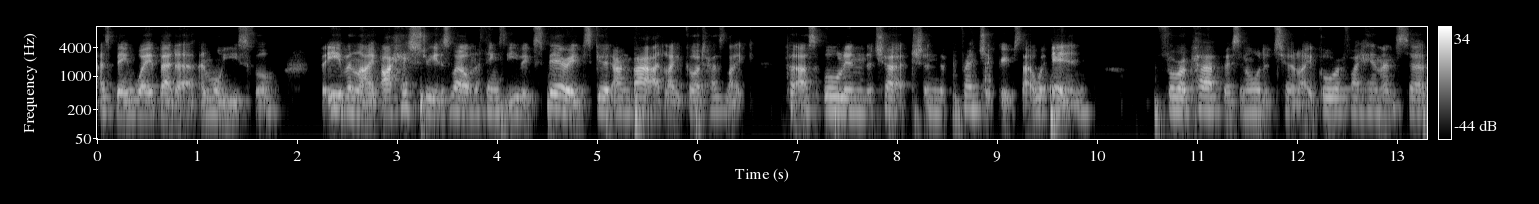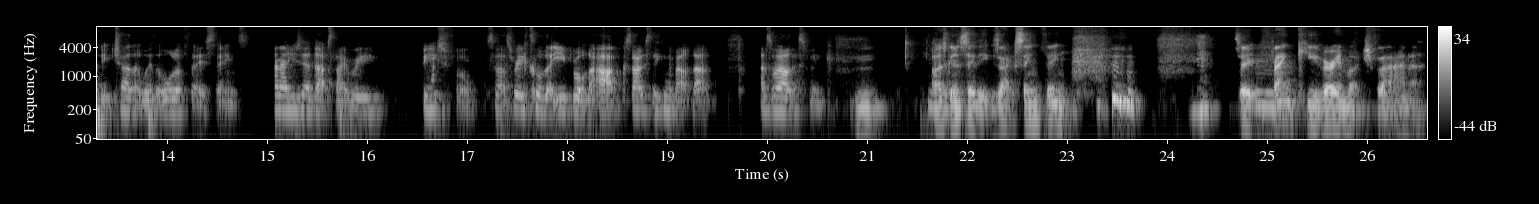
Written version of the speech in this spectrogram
as being way better and more useful. But even like our history as well and the things that you've experienced, good and bad, like God has like put us all in the church and the friendship groups that we're in for a purpose in order to like glorify him and serve each other with all of those things. And as you said, that's like really beautiful. So that's really cool that you brought that up because I was thinking about that as well this week. Mm. I was going to say the exact same thing. so mm. thank you very much for that, Anna.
